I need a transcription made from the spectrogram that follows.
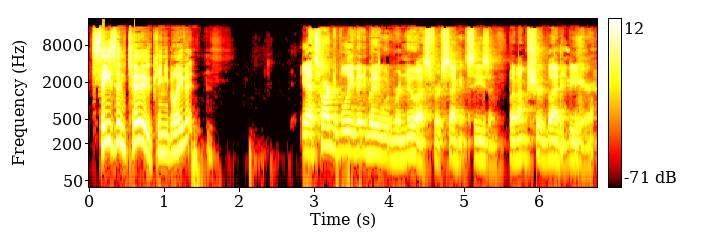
season two. Can you believe it? Yeah, it's hard to believe anybody would renew us for a second season, but I'm sure glad to be here.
